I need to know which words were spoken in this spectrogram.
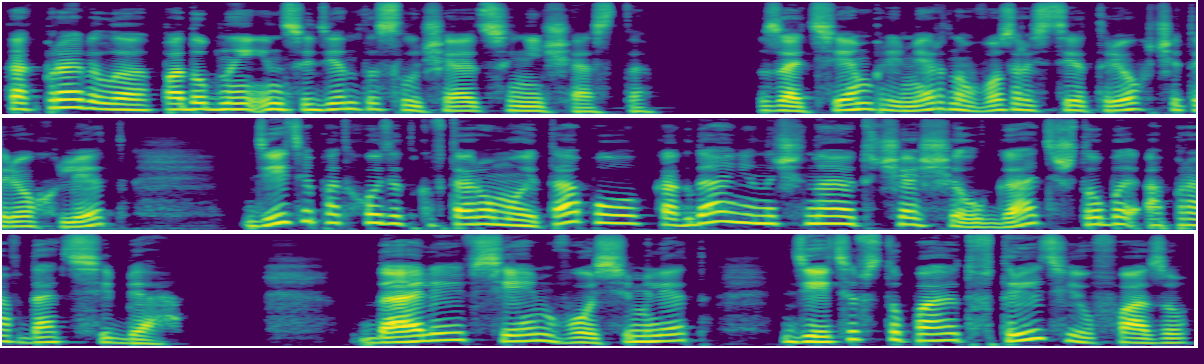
Как правило, подобные инциденты случаются нечасто. Затем, примерно в возрасте 3-4 лет, дети подходят ко второму этапу, когда они начинают чаще лгать, чтобы оправдать себя. Далее, в 7-8 лет, дети вступают в третью фазу,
